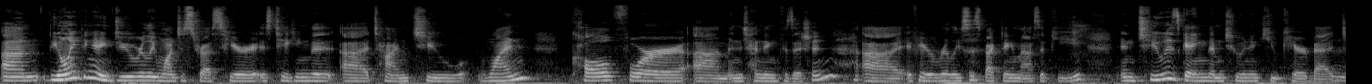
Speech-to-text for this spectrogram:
Um, the only thing I do really want to stress here is taking the uh, time to one, call for um, an attending physician uh, if you're really suspecting a massive PE, and two is getting them to an acute care bed.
